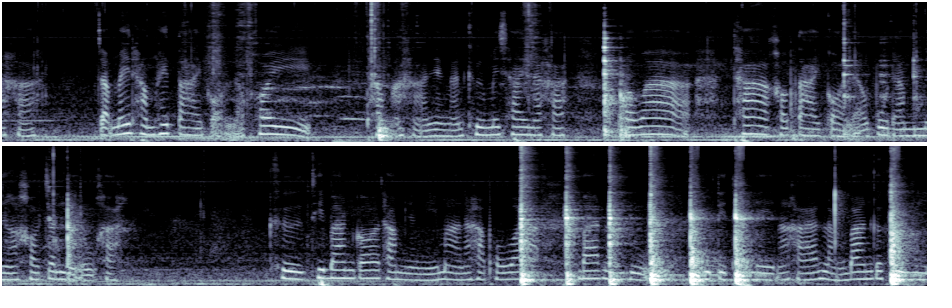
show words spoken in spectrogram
นะคะ จะไม่ทำให้ตายก่อนแล้วค่อยทำอาหารอย่างนั้นคือไม่ใช่นะคะ เพราะว่าถ้าเขาตายก่อนแล้วปูดำเนื้อเขาจะเหลวค่ะ คือที่บ้านก็ทำอย่างนี้มานะคะ เพราะว่าบ้านเราอยู่อยู่ติดทะเลนะคะ หลังบ้านก็คือมี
